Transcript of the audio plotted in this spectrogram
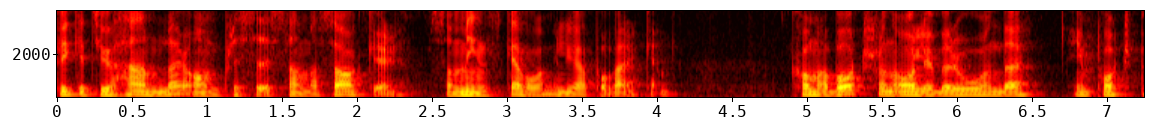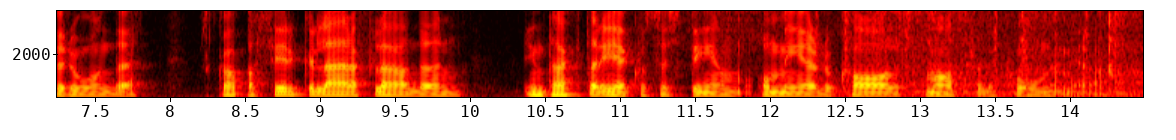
Vilket ju handlar om precis samma saker som minskar vår miljöpåverkan. Komma bort från oljeberoende, importberoende, skapa cirkulära flöden, intaktare ekosystem och mer lokal matproduktion med mera.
